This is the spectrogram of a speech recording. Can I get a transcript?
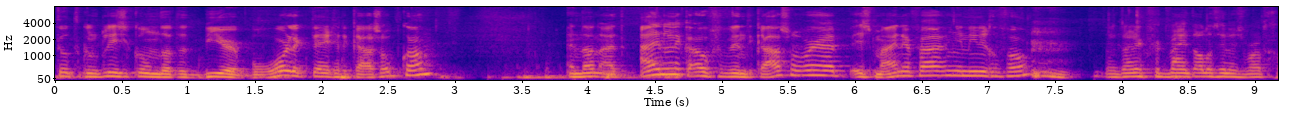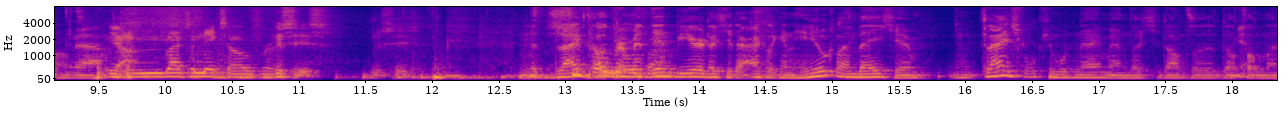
tot de conclusie kom dat het bier behoorlijk tegen de kaas op kan. En dan uiteindelijk overwint de kaas alweer, heb- is mijn ervaring in ieder geval. Uiteindelijk verdwijnt alles in een zwart gat. Ja. Ja. Dan blijft er niks over. Precies, precies. Het blijft ook weer met dit bier dat je er eigenlijk een heel klein beetje, een klein slokje moet nemen en dat je dat, eh, dat dan eh,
